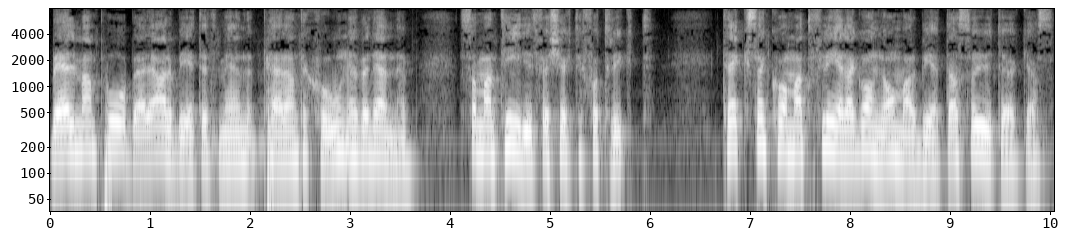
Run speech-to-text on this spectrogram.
Bellman påbörjade arbetet med en parentation över denne, som man tidigt försökte få tryckt. Texten kom att flera gånger omarbetas och utökas,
